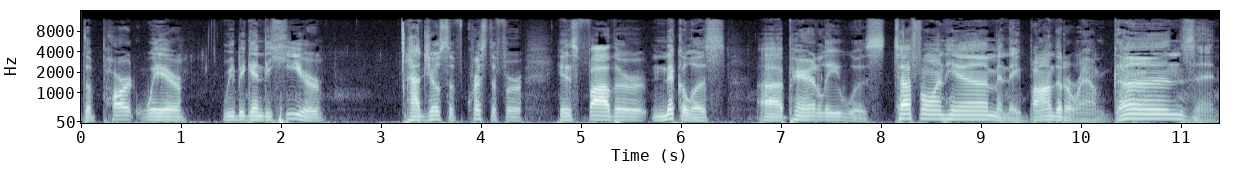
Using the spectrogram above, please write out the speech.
the part where we begin to hear how Joseph Christopher, his father Nicholas, uh, apparently was tough on him and they bonded around guns and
